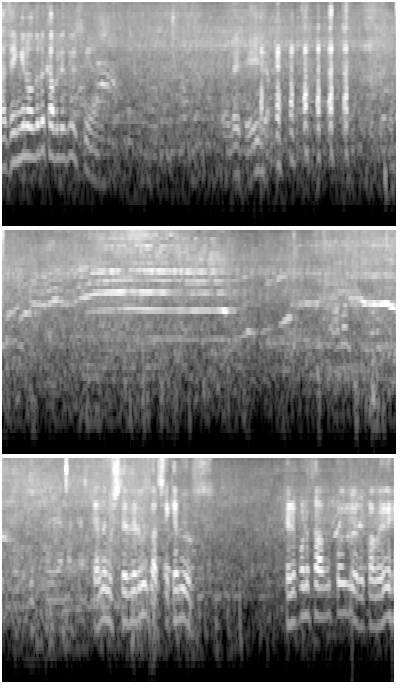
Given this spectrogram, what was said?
Ha zengin olduğunu kabul ediyorsun yani. Öyle değil ya. Kendi müşterilerimiz var çekemiyoruz. Telefonu sabit koy böyle kamerayı.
